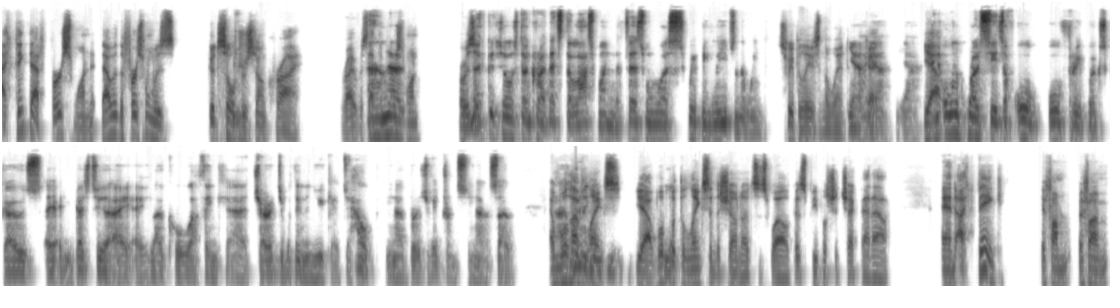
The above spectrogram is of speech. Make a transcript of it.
I think that first one, that was the first one was Good Soldiers Don't Cry, right? Was that um, the first no, one? Or was no, it Good Soldiers Don't Cry? That's the last one. The first one was Sweeping Leaves in the Wind. Sweeping Leaves in the Wind. Yeah, okay. yeah, yeah, yeah. And all the proceeds of all all three books goes uh, goes to a, a local, I think, uh, charity within the UK to help you know British veterans. You know, so and we'll uh, have links. yeah, we'll put the links in the show notes as well because people should check that out. And I think if I'm if I'm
